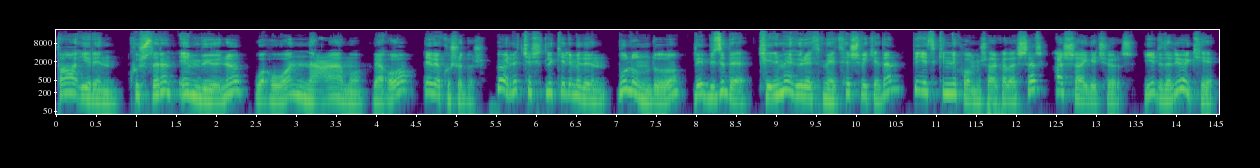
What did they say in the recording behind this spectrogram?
tairin kuşların en büyüğünü ve huven na'amu ve o deve kuşudur. Böyle çeşitli kelimelerin bulunduğu ve bizi de kelime üretmeye teşvik eden bir etkinlik olmuş arkadaşlar. Aşağı geçiyoruz. 7'de diyor ki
